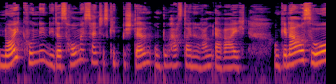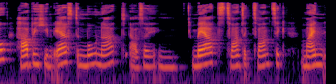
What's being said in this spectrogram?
Neukunden, die das Home Essentials Kit bestellen und du hast deinen Rang erreicht. Und genau so habe ich im ersten Monat, also im März 2020, mein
